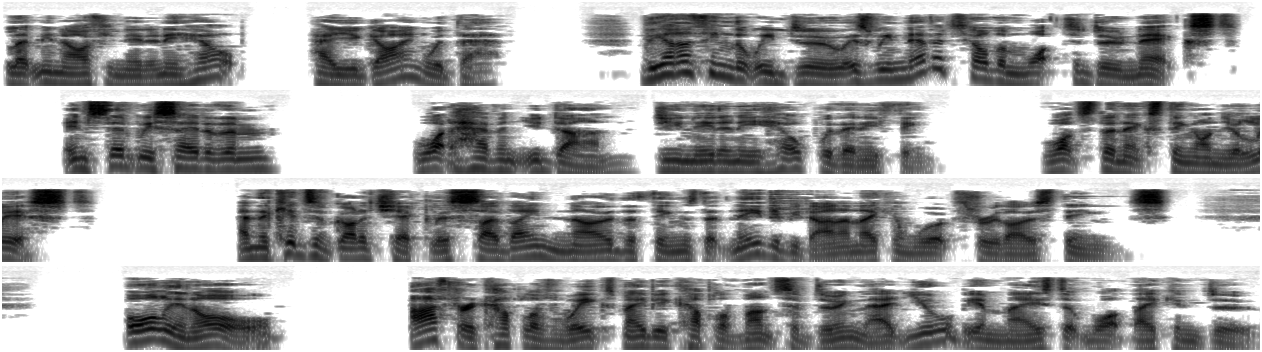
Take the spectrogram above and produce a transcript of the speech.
let me know if you need any help. How are you going with that? The other thing that we do is we never tell them what to do next. Instead, we say to them, what haven't you done? Do you need any help with anything? What's the next thing on your list? And the kids have got a checklist so they know the things that need to be done and they can work through those things. All in all, after a couple of weeks, maybe a couple of months of doing that, you will be amazed at what they can do.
